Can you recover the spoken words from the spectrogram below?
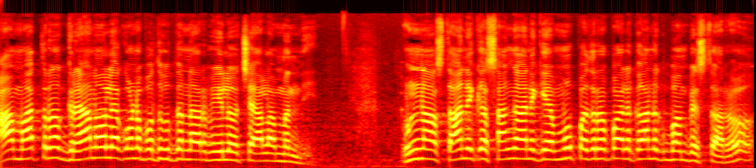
ఆ మాత్రం జ్ఞానం లేకుండా బతుకుతున్నారు మీలో చాలామంది. ఉన్న స్థానిక సంఘానికి ఏమో పది రూపాయలు కానుక పంపిస్తారు.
